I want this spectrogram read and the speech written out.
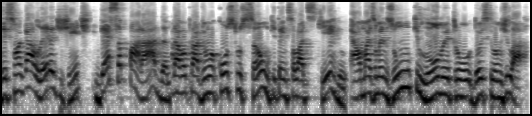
desceu uma galera de gente. Dessa parada, dava para ver uma construção que tem do seu lado esquerdo, a mais ou menos um quilômetro, dois quilômetros de lá.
